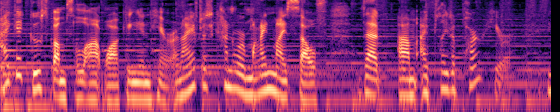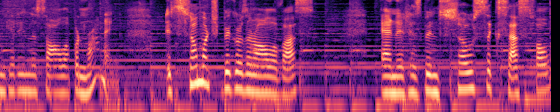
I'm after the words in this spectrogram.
I get goosebumps a lot walking in here, and I have to kind of remind myself that um, I played a part here in getting this all up and running. It's so much bigger than all of us, and it has been so successful.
